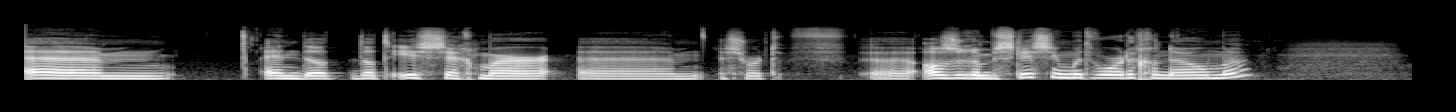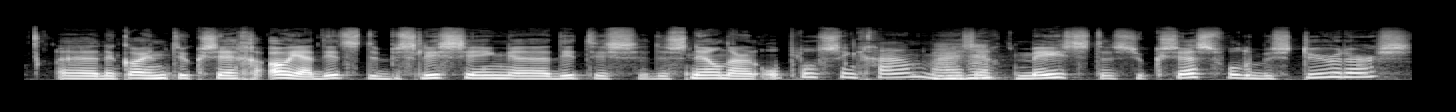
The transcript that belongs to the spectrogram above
Ehm, en dat, dat is zeg maar ehm, een soort. eh, als er een beslissing moet worden genomen. eh, dan kan je natuurlijk zeggen: Oh ja, dit is de beslissing. eh, dit is dus snel naar een oplossing gaan. Maar hij Mhm. zegt: de meeste succesvolle bestuurders.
